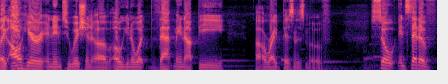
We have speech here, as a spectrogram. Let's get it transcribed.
Like I'll hear an intuition of, oh, you know what, that may not be a right business move. So instead of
